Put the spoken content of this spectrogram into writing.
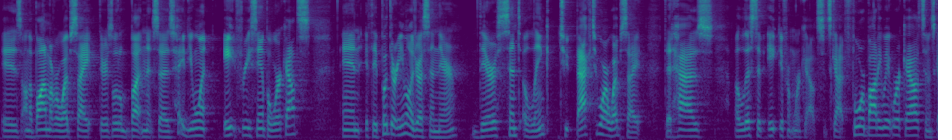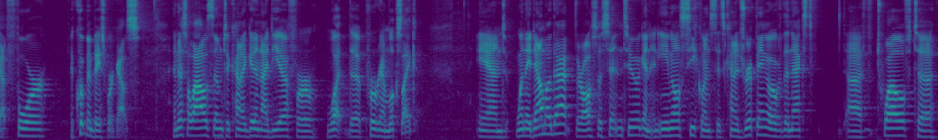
is on the bottom of our website. There's a little button that says, "Hey, do you want eight free sample workouts?" And if they put their email address in there, they're sent a link to back to our website that has a list of eight different workouts. It's got four bodyweight workouts and it's got four equipment-based workouts. And this allows them to kind of get an idea for what the program looks like and when they download that, they're also sent into, again, an email sequence that's kind of dripping over the next uh, 12 to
